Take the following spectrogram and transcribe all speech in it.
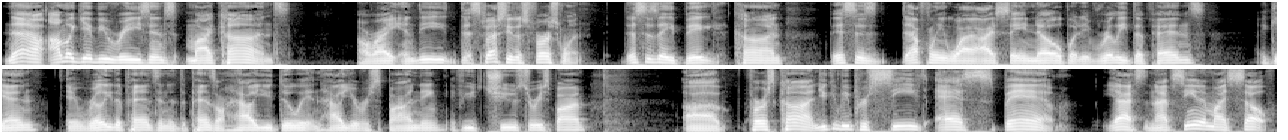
Now i'm gonna give you reasons my cons all right and the especially this first one this is a big con this is definitely why i say no but it really depends again it really depends, and it depends on how you do it and how you're responding. If you choose to respond, uh, first con, you can be perceived as spam. Yes, and I've seen it myself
